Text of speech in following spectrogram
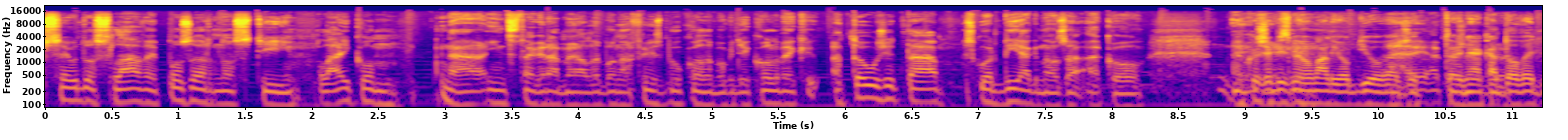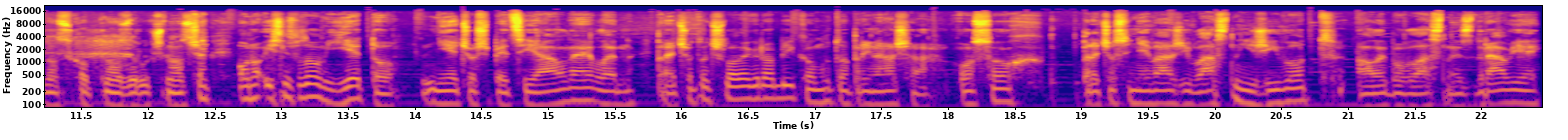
pseudosláve, pozornosti, lajkom na Instagrame alebo na Facebooku alebo kdekoľvek. A to už je tá skôr diagnoza ako... Ako, že by sme ho mali obdivovať, hej, že to je nejaká dovednosť, schopnosť, zručnosť. Však ono istým spôsobom je to niečo špeciálne, len prečo to človek robí, komu to prináša osoch, prečo si neváži vlastný život alebo vlastné zdravie,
